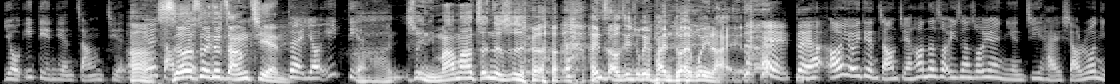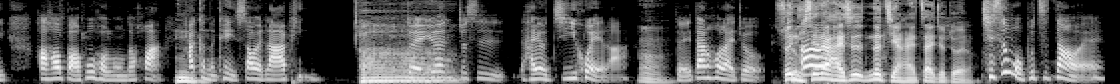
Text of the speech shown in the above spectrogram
有一点点长茧，啊因为十二岁就长茧，对有一点。啊，所以你妈妈真的是 很早之前就会判断未来了。对对，然后有一点长茧，然后那时候医生说，因为年纪还小，如果你好好保护喉咙的话，它可能可以稍微拉平。啊对，因为就是还有机会啦。嗯，对，但后来就，所以你现在还是那茧还在就对了。其实我不知道哎、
